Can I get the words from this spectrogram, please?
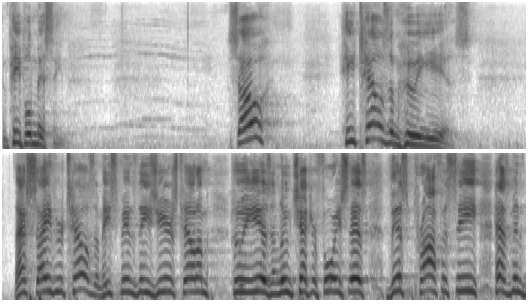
And people miss Him. So, He tells them who He is. That Savior tells them. He spends these years telling them who He is. In Luke chapter 4, He says, This prophecy has been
